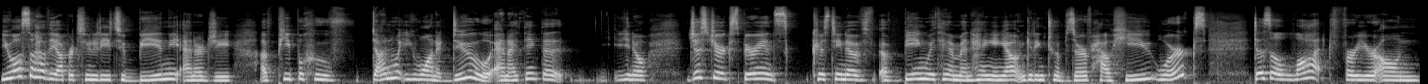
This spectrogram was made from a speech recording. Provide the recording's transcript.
you also have the opportunity to be in the energy of people who've done what you want to do. And I think that you know, just your experience, Christina, of, of being with him and hanging out and getting to observe how he works, does a lot for your own,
